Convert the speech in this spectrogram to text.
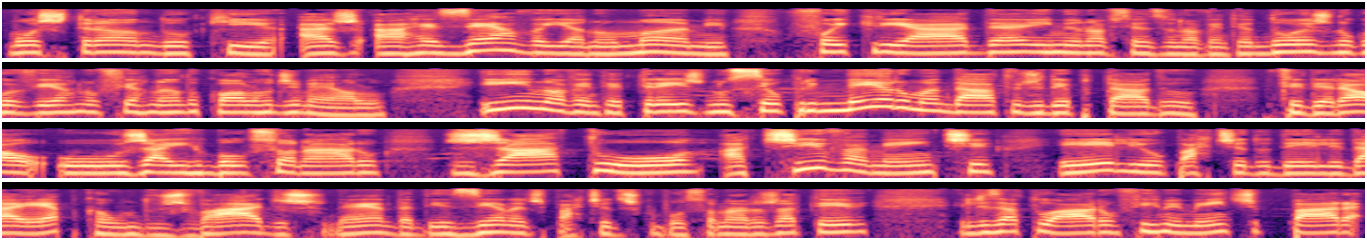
mostrando que a, a reserva Yanomami foi criada em 1992 no governo Fernando Collor de Mello. E em 93, no seu primeiro mandato de deputado federal, o Jair Bolsonaro já atuou ativamente, ele e o partido dele da época, um dos vários, né, da dezena de partidos que o Bolsonaro já teve, eles atuaram firmemente para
